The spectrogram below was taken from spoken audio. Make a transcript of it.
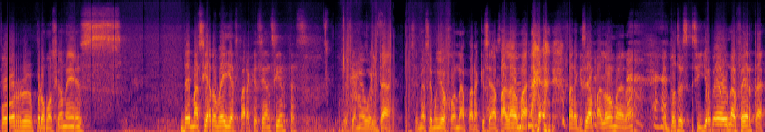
por promociones demasiado bellas para que sean ciertas. Decía mi abuelita, se me hace muy ojona para que sea paloma, para que sea paloma, ¿no? Entonces, si yo veo una oferta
